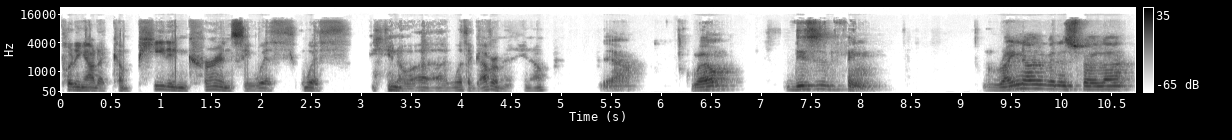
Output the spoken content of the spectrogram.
putting out a competing currency with with you know uh, with a government. You know. Yeah. Well, this is the thing. Right now in Venezuela,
